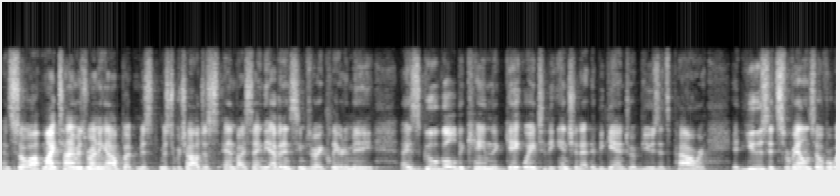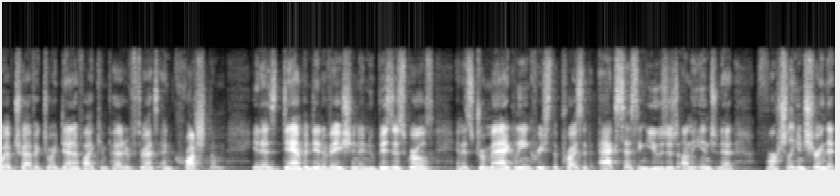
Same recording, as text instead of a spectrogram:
And so uh, my time is running out, but Mr. Pichai, I'll just end by saying the evidence seems very clear to me. As Google became the gateway to the internet, it began to abuse its power. It used its surveillance over web traffic to identify competitive threats and crush them. It has dampened innovation and new business growth, and it's dramatically increased the price of accessing users on the internet, virtually ensuring that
